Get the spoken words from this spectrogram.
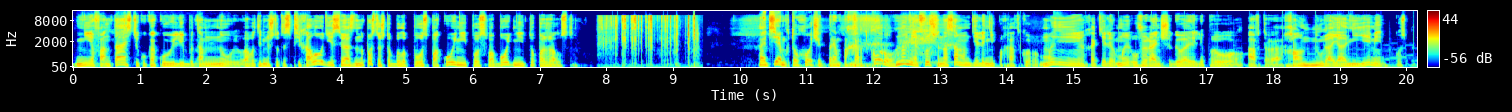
не фантастику какую-либо там, ну, а вот именно что-то с психологией связано, ну, просто чтобы было поспокойней, посвободней, то пожалуйста. А тем, кто хочет прям по хардкору... Ну нет, слушай, на самом деле не по хардкору. Мы хотели, мы уже раньше говорили про автора Ханура Яниеми, господи,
